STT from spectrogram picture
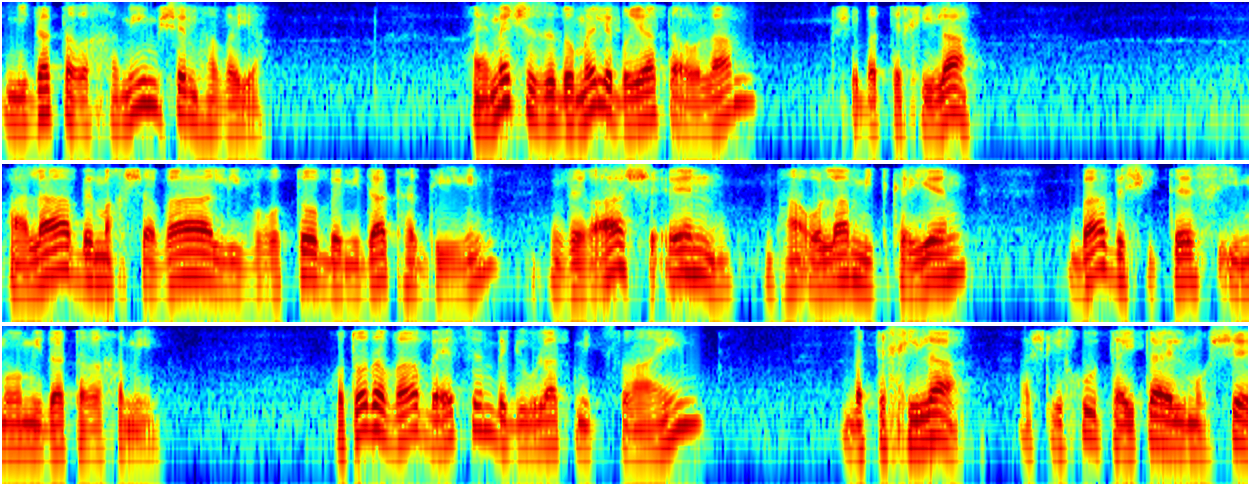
מידת הרחמים, שם הוויה. האמת שזה דומה לבריאת העולם, שבתחילה עלה במחשבה לברותו במידת הדין, וראה שאין העולם מתקיים, בא ושיתף עמו מידת הרחמים. אותו דבר בעצם בגאולת מצרים, בתחילה השליחות הייתה אל משה,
